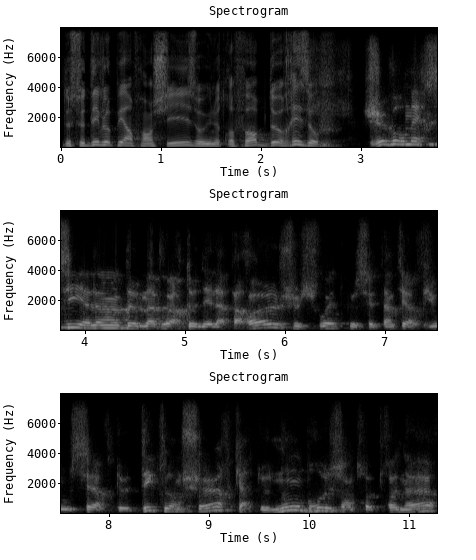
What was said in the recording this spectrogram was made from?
de se développer en franchise ou une autre forme de réseau. Je vous remercie Alain de m'avoir donné la parole. Je souhaite que cette interview serve de déclencheur car de nombreux entrepreneurs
